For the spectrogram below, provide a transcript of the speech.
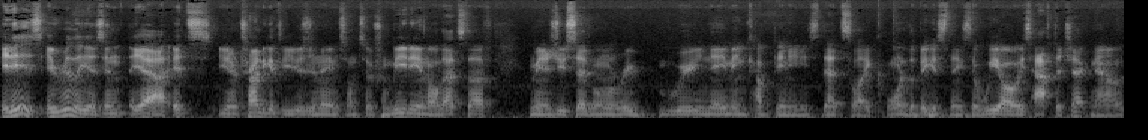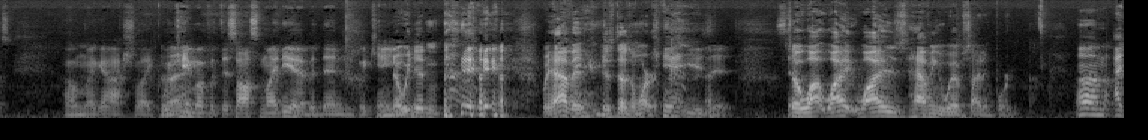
It is. It really is. And yeah, it's you know trying to get the usernames on social media and all that stuff. I mean, as you said, when we're re- renaming companies, that's like one of the biggest things that we always have to check now is, oh my gosh, like we Right. came up with this awesome idea, but then we can't. No, we didn't. we have it. It just doesn't work. can't use it. So why why why is having a website important? Um, I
